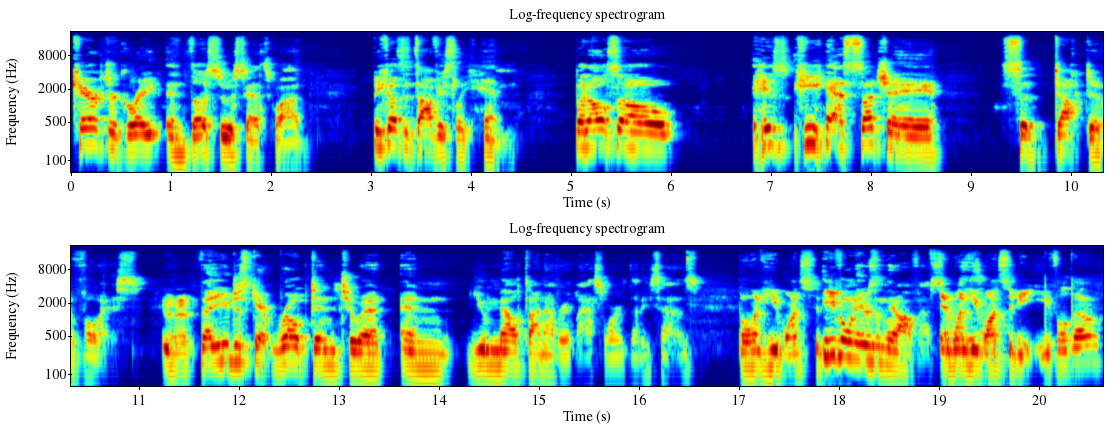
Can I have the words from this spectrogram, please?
character great in the Suicide Squad because it's obviously him, but also his he has such a seductive voice Mhm. that you just get roped into it and you melt on every last word that he says. But when he wants to be, Even when he was in the office, and when he wants to be evil, though,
